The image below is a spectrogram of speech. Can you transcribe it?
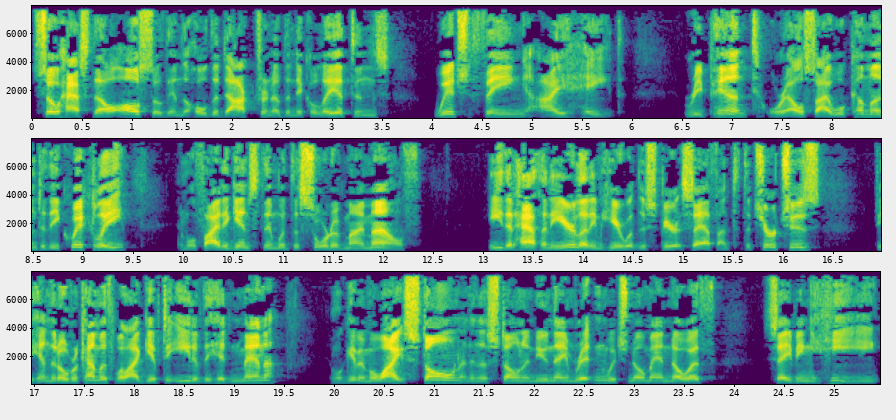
So hast thou also them that hold the doctrine of the Nicolaitans, which thing I hate. Repent, or else I will come unto thee quickly, and will fight against them with the sword of my mouth. He that hath an ear, let him hear what the Spirit saith unto the churches. To him that overcometh will I give to eat of the hidden manna, and will give him a white stone, and in the stone a new name written, which no man knoweth, saving he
